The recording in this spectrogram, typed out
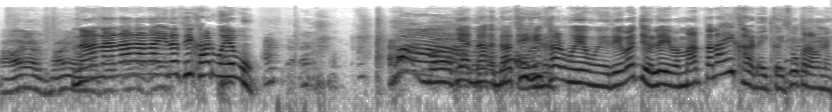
ના ના ના ના ના એ નથી ખાડવું એવું નથી શીખાડવું એવું રેવા દો લેવા મારતા ના શીખાડાય કઈ છોકરાઓને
